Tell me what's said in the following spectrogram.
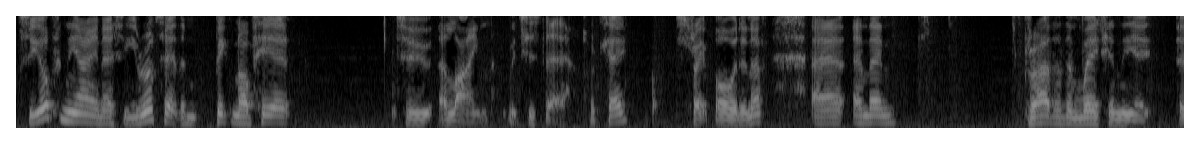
So you open the INS and you rotate the big knob here to a line, which is there, okay? Straightforward enough. Uh, and then, rather than waiting the uh,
